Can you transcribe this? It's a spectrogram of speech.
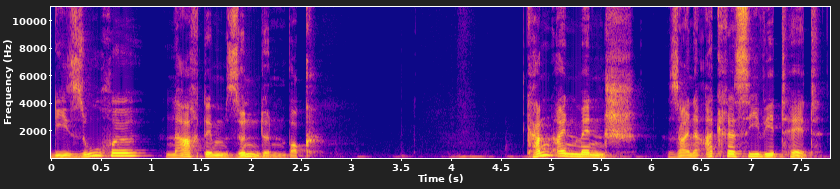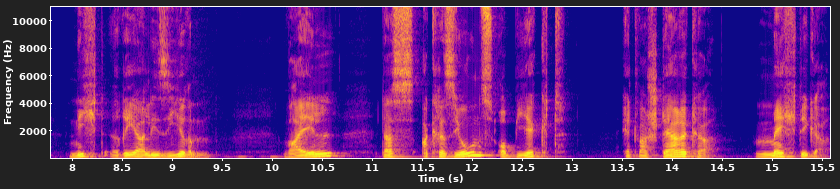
Die Suche nach dem Sündenbock. Kann ein Mensch seine Aggressivität nicht realisieren, weil das Aggressionsobjekt etwa stärker, mächtiger,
